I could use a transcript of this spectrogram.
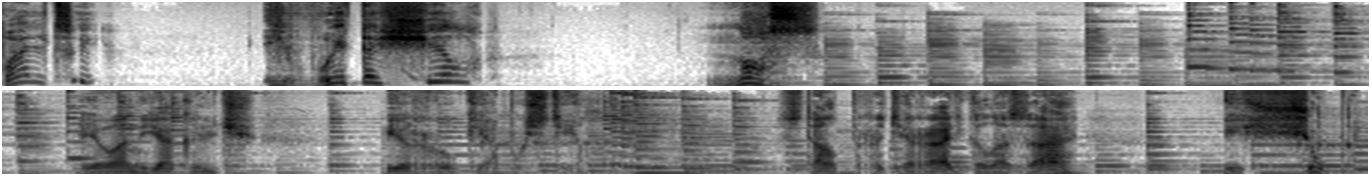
пальцы и вытащил нос. Иван Яковлевич и руки опустил. Стал протирать глаза и щупать.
